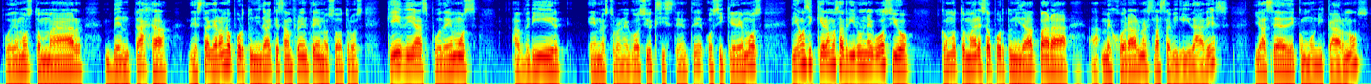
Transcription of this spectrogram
podemos tomar ventaja de esta gran oportunidad que está enfrente de nosotros. ¿Qué ideas podemos abrir en nuestro negocio existente? O si queremos, digamos, si queremos abrir un negocio, cómo tomar esa oportunidad para ah, mejorar nuestras habilidades, ya sea de comunicarnos,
